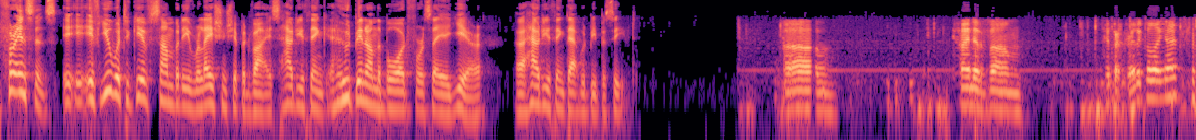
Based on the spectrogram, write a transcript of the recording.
For instance, if you were to give somebody relationship advice, how do you think, who'd been on the board for, say, a year, uh, how do you think that would be perceived? Um, kind of um, hypocritical, I guess.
